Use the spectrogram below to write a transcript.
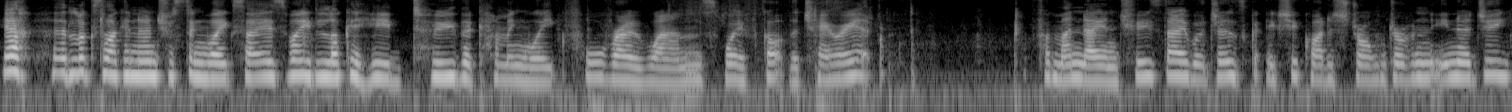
yeah, it looks like an interesting week. So as we look ahead to the coming week for row ones, we've got the chariot for Monday and Tuesday, which is actually quite a strong driven energy.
